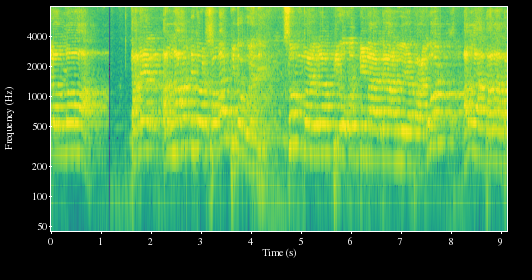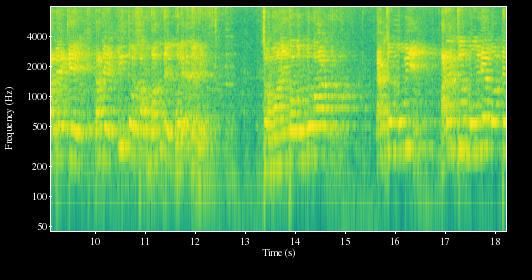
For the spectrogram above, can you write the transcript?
ইলাল্লাহ। তাদের আল্লাহর নিকট সমর্পিত করে দিন। সুম্মা ইউনাব্বিউহুম বিমা কানু ইয়াফআলুন। আল্লাহ তাআলা তাদেরকে তাদের কৃত সম্বন্ধে বলে দেবেন। সম্মানিত বন্ধুগণ, একজন মুমিন, আরেকজন মুমিনের মধ্যে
